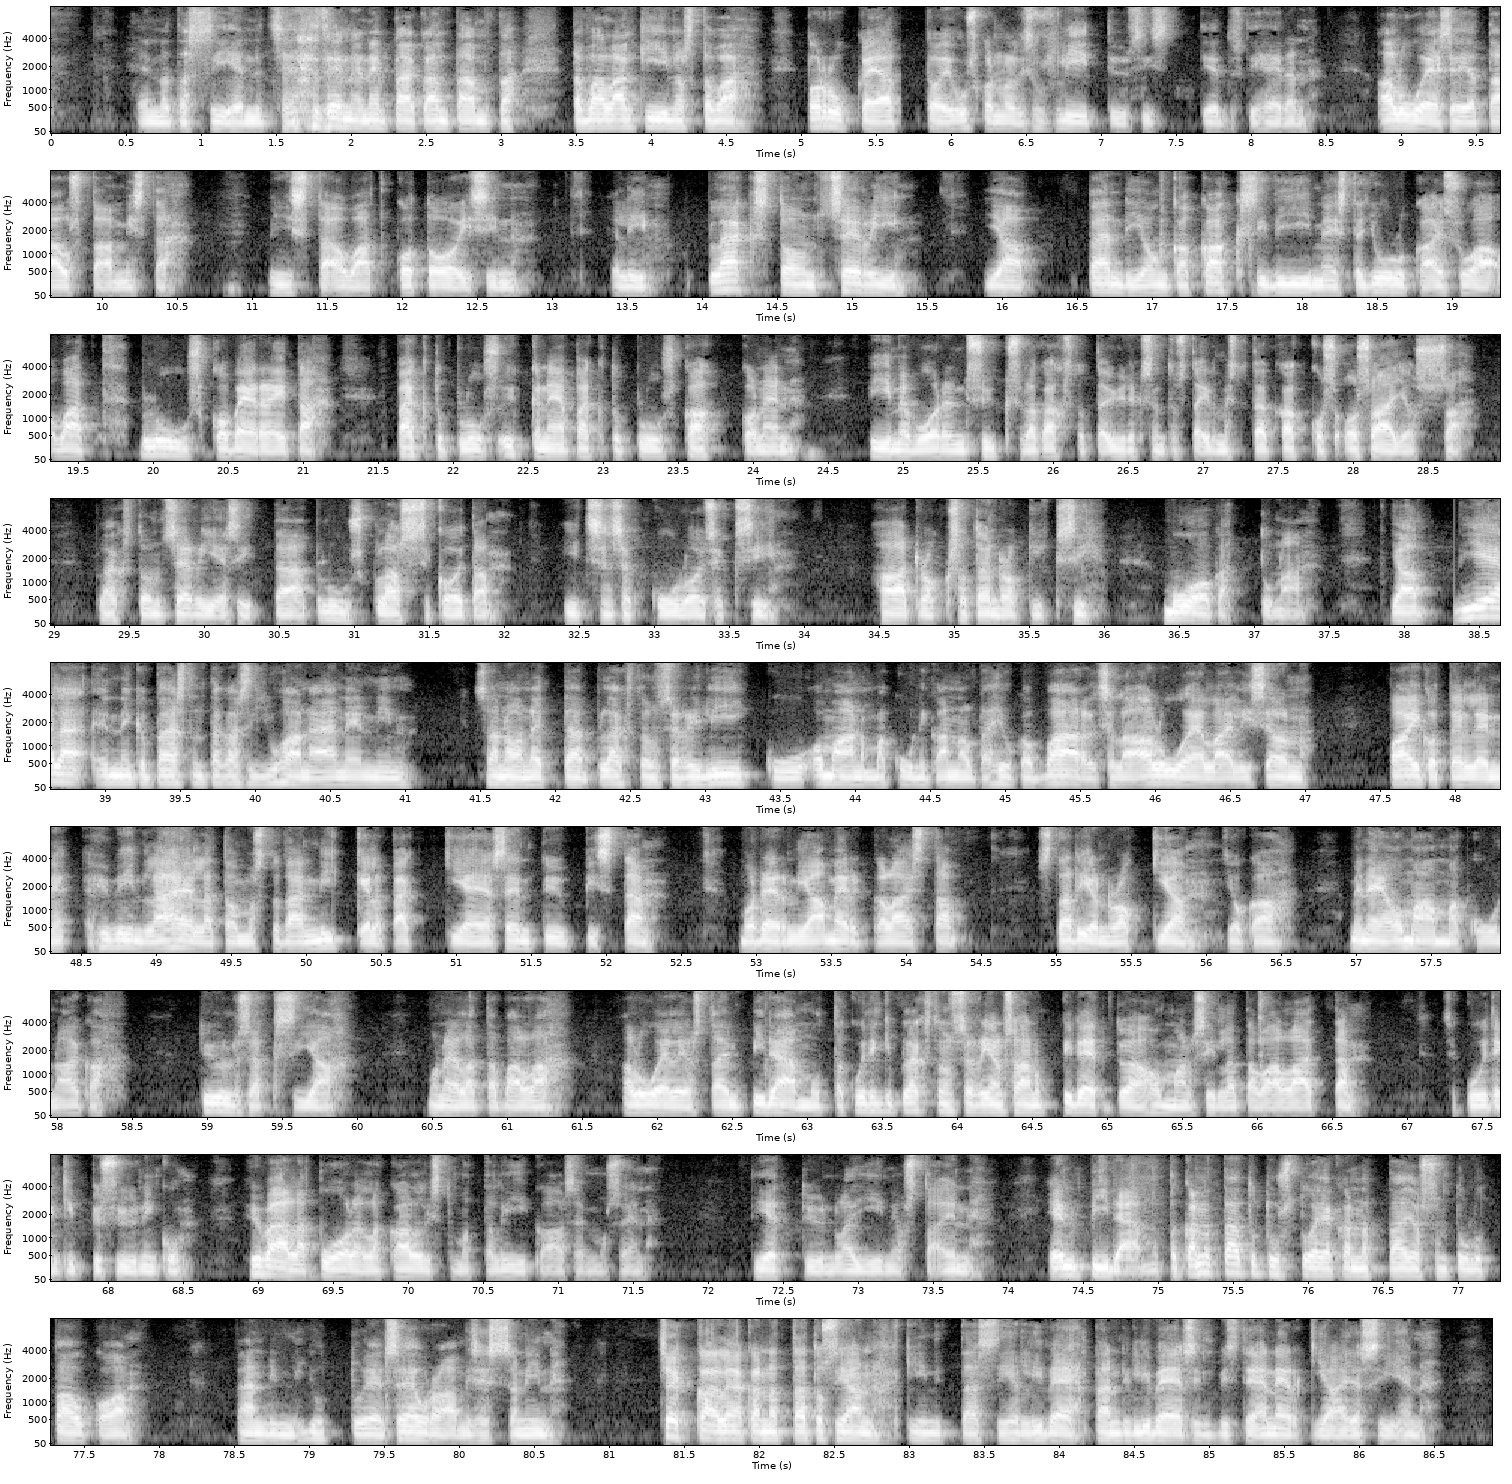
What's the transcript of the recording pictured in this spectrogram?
en ota siihen nyt sen, sen enempää kantaa, mutta tavallaan kiinnostava porukka ja toi uskonnollisuus liittyy siis tietysti heidän alueeseen ja taustaan, mistä, mistä ovat kotoisin. Eli Blackstone Cherry ja bändi, jonka kaksi viimeistä julkaisua ovat blues-kovereita, Back to Blues 1 ja Back to Blues 2. Viime vuoden syksyllä 2019 ilmestyi tämä kakkososa, jossa Blackstone Cherry esittää blues-klassikoita itsensä kuuloiseksi hard rock, soten rockiksi muokattuna. Ja vielä ennen kuin päästän takaisin Juhan ääneen, niin sanon, että Blackstone Seri liikkuu oman makuuni kannalta hiukan vaarallisella alueella, eli se on paikotellen hyvin lähellä tuommoista tai nickelbackia ja sen tyyppistä modernia amerikkalaista stadion rockia, joka menee omaan makuun aika tylsäksi ja monella tavalla alueelle, josta en pidä, mutta kuitenkin Blackstone Seri on saanut pidettyä homman sillä tavalla, että se kuitenkin pysyy niin kuin hyvällä puolella kallistumatta liikaa semmoiseen tiettyyn lajiin, josta en, en pidä, mutta kannattaa tutustua ja kannattaa, jos on tullut taukoa bändin juttujen seuraamisessa, niin tsekkaile ja kannattaa tosiaan kiinnittää siihen live, bändin live energiaa ja siihen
